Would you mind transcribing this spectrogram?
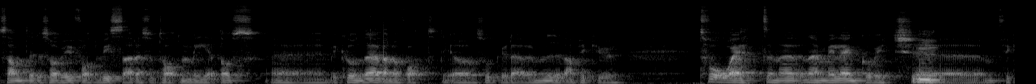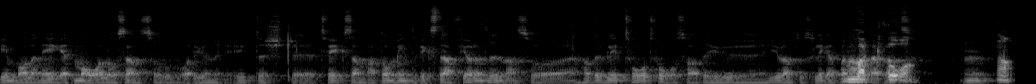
Samtidigt så har vi ju fått vissa resultat med oss. Eh, vi kunde även ha fått, jag såg ju där, Milan fick ju 2-1 när, när Milenkovic mm. Eh, fick in bollen i eget mål och sen så var det ju en ytterst eh, tveksam att de inte fick straff Fiorentina så hade det blivit 2-2 så hade ju Juventus legat på en andra plats. Mm. Ja.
